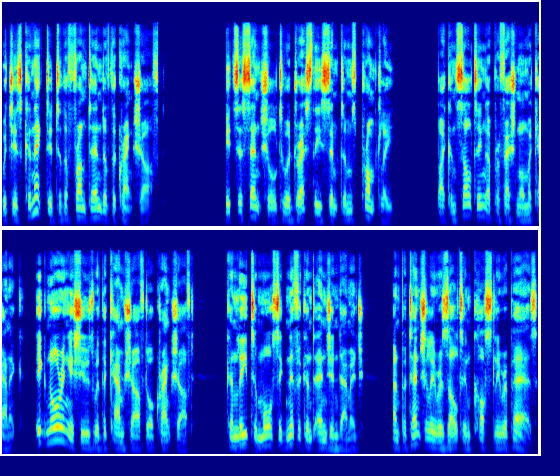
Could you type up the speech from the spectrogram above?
which is connected to the front end of the crankshaft. It's essential to address these symptoms promptly by consulting a professional mechanic. Ignoring issues with the camshaft or crankshaft can lead to more significant engine damage and potentially result in costly repairs.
